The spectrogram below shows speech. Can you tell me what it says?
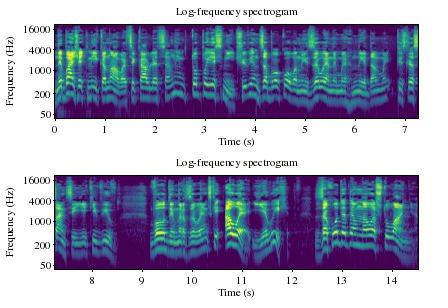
не бачать мій канал, а цікавляться ним, то поясніть, що він заблокований зеленими гнидами після санкцій, які ввів Володимир Зеленський, але є вихід. Заходите в налаштування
